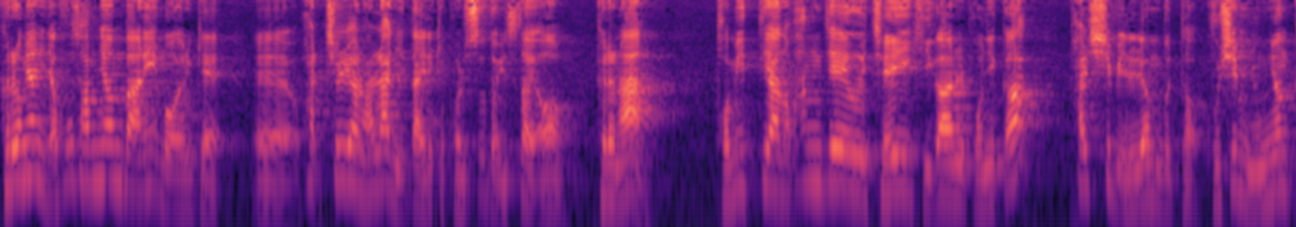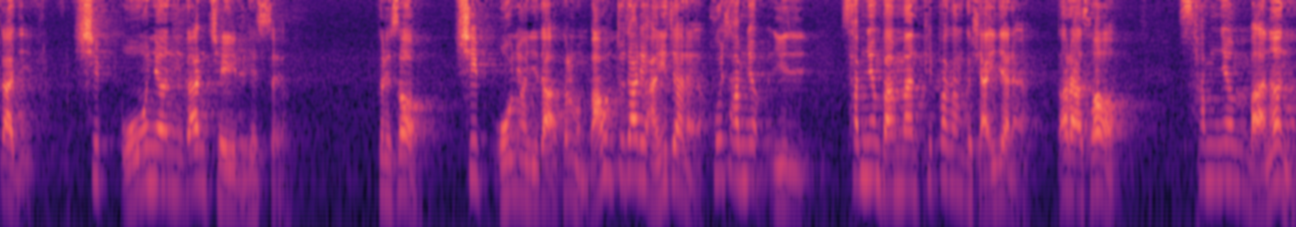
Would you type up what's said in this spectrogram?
그러면 이제 후 3년 반이 뭐 이렇게 에, 7년 환란이 있다 이렇게 볼 수도 있어요. 그러나 도미티안 황제의 제의 기간을 보니까 81년부터 96년까지 15년간 제의를 했어요. 그래서 15년이다. 그러면 42달이 아니잖아요. 후 3년, 이 3년 반만 핍박한 것이 아니잖아요. 따라서 3년 반은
